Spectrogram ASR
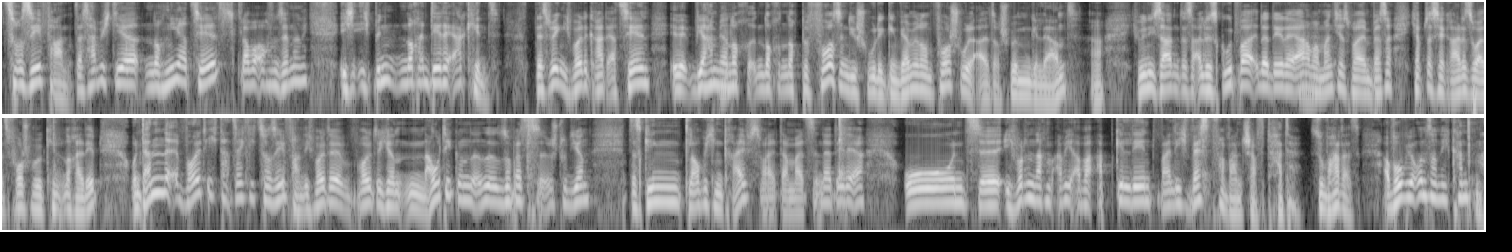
zur See fahren. Das habe ich dir noch nie erzählt. Ich glaube auch im Sender nicht. Ich, ich bin noch ein DDR-Kind. Deswegen, ich wollte gerade erzählen, äh, wir haben ja noch, noch, noch bevor es in die Schule ging, wir haben ja noch im Vorschulalter schwimmen gelernt. Ja. Ich will nicht sagen, dass alles gut war in der DDR, aber manches war eben besser. Ich habe das ja gerade so als Vorschulkind noch erlebt. Und dann wollte ich tatsächlich zur See fahren. Ich wollte, wollte hier Nautik und äh, sowas äh, studieren. Das ging, glaube ich, in Greifswald damals in der DDR. Und äh, ich wurde nach dem Abi aber abgelehnt, weil ich Westverwandtschaft hatte. So war das. Obwohl wir uns noch nicht kannten.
